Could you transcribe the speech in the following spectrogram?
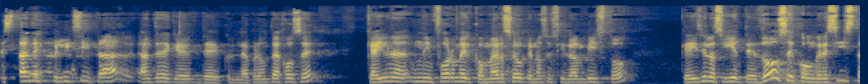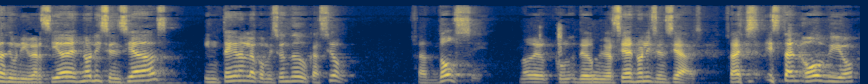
Es tan explícita, antes de, que, de la pregunta de José, que hay un informe del comercio que no sé si lo han visto, que dice lo siguiente, 12 congresistas de universidades no licenciadas integran la Comisión de Educación. O sea, 12 ¿no? de, universidades no licenciadas. O sea, es, tan obvio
